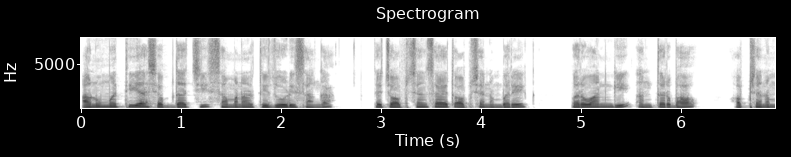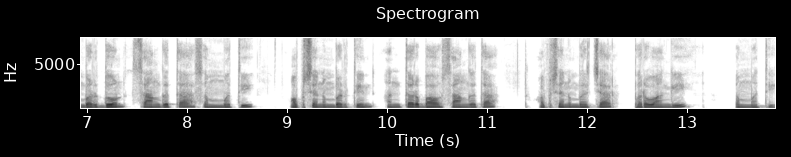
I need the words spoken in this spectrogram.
अनुमती या शब्दाची समानार्थी जोडी सांगा. त्याचे ऑप्शन्स आहेत. ऑप्शन नंबर एक परवानगी अंतर्भाव. ऑप्शन नंबर दोन सांगता संमती. ऑप्शन नंबर तीन अंतर्भाव सांगता. ऑप्शन नंबर चार परवानगी संमती.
